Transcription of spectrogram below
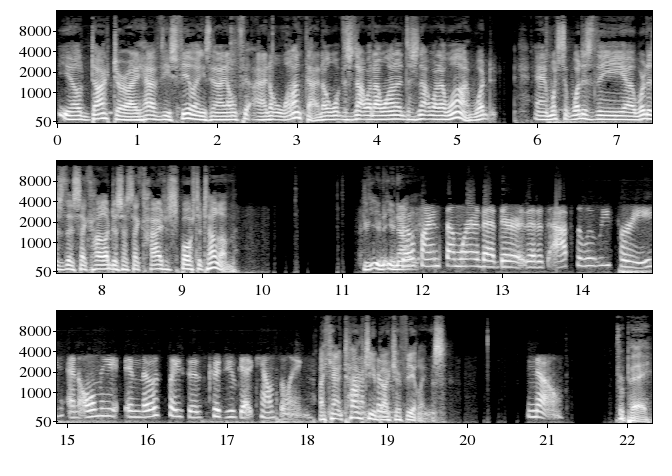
you know, doctor, I have these feelings and I don't feel, I don't want that. I don't. This is not what I wanted. This is not what I want. What and what's the, what is the uh, what is the psychologist or psychiatrist supposed to tell them? You're, you're not... Go find somewhere that there that it's absolutely free, and only in those places could you get counseling. I can't talk um, to you so, about your feelings. No. For pay.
